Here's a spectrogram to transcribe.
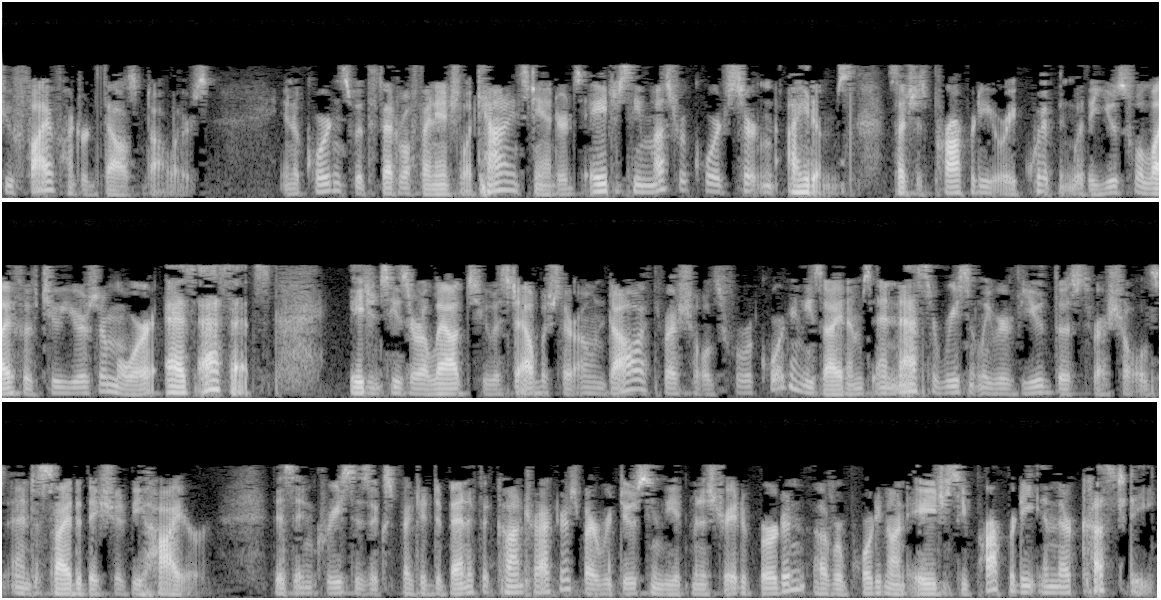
to $500,000. In accordance with federal financial accounting standards, agency must record certain items, such as property or equipment with a useful life of two years or more, as assets. Agencies are allowed to establish their own dollar thresholds for recording these items, and NASA recently reviewed those thresholds and decided they should be higher. This increase is expected to benefit contractors by reducing the administrative burden of reporting on agency property in their custody.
